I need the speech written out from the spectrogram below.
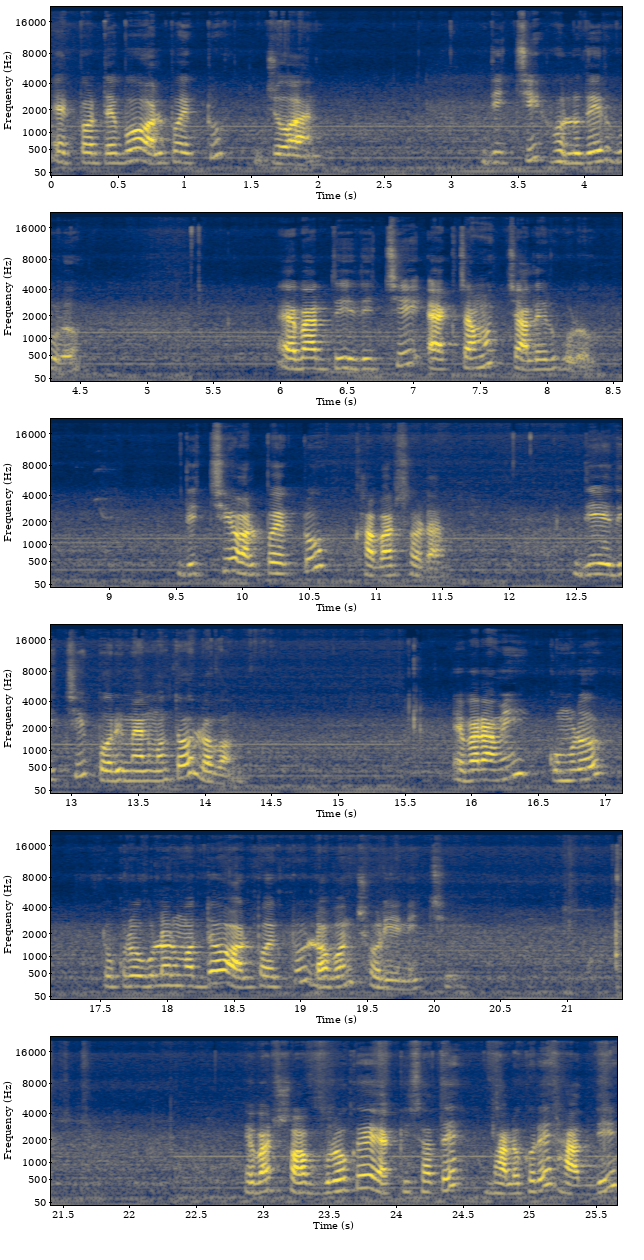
এরপর দেব অল্প একটু জোয়ান। দিচ্ছি হলুদের গুঁড়ো। এবার দিয়ে দিচ্ছি এক চামচ চালের গুঁড়ো। দিচ্ছি অল্প একটু খাবার সোডা। দিয়ে দিচ্ছি পরিমাণ মতো লবণ। এবার আমি কুমড়োর টুকরোগুলোর মধ্যেও অল্প একটু লবণ ছড়িয়ে নিচ্ছি। এবার সবগুলোকে একই সাথে ভালো করে হাত দিয়ে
